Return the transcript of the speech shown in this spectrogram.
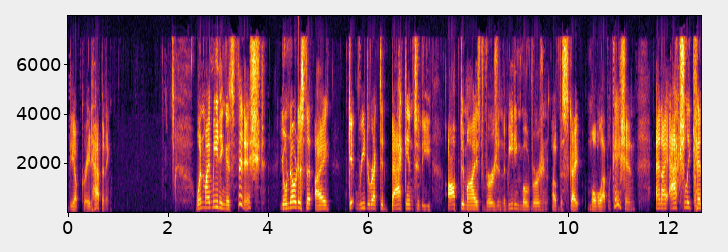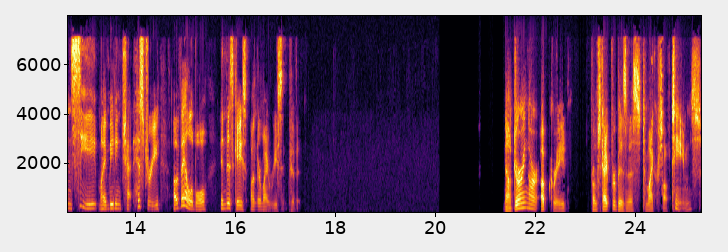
the upgrade happening. When my meeting is finished, you'll notice that I get redirected back into the optimized version, the meeting mode version of the Skype mobile application, and I actually can see my meeting chat history available, in this case, under my recent pivot. Now, during our upgrade from Skype for Business to Microsoft Teams,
